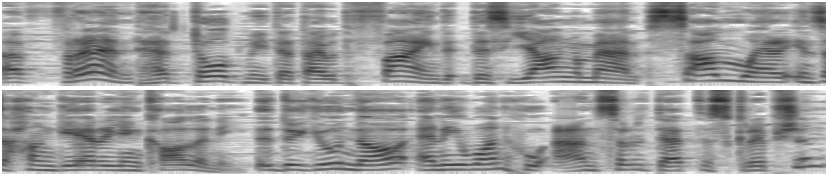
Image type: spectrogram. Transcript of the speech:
A friend had told me that I would find this young man somewhere in the Hungarian colony. Do you know anyone who answered that description?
